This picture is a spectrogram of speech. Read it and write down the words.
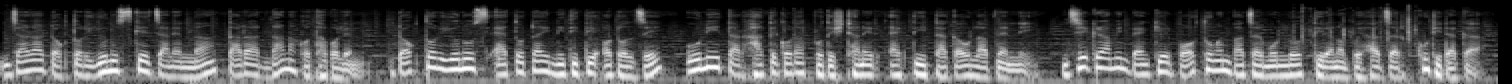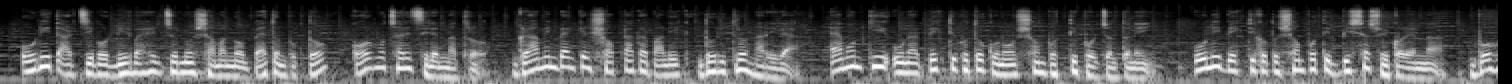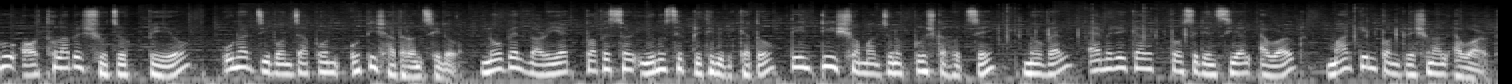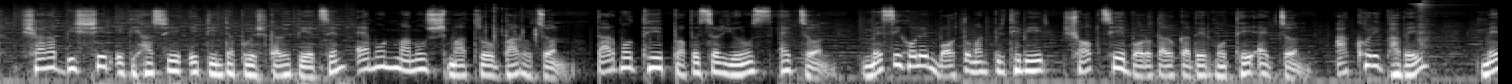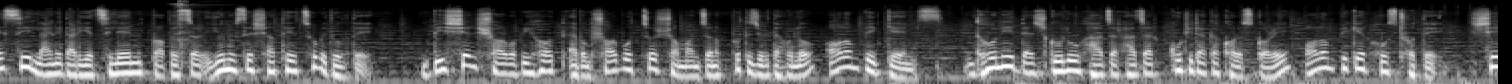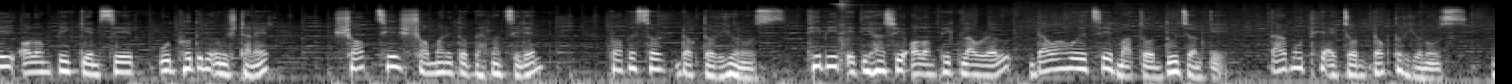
যারা ডক্টর ইউনুসকে জানেন না, তারা নানা কথা বলেন। ডক্টর ইউনুস এতটাই নীতিতে অটল যে, উনি তার হাতে গড়া প্রতিষ্ঠানের একটি টাকাও লাভ নেননি। যে গ্রামীণ ব্যাংকের বর্তমান বাজার মূল্য তিরানব্বই হাজার কোটি টাকা। উনি তার জীবন নির্বাহের জন্য সামান্য বেতনভুক্ত কর্মচারী ছিলেন মাত্র। গ্রামীণ ব্যাংকের সব টাকার মালিক দরিদ্র নারীরা। এমনকি ওনার ব্যক্তিগত কোনো সম্পত্তি পর্যন্ত নেই। উনি ব্যক্তিগত সম্পত্তি বিশ্বাসই করেন না। বহু অর্থলাভের সুযোগ পেয়েও উনার জীবনযাপন অতি সাধারণ ছিল। নোবেল লরিয়েট প্রফেসর ইউনুসের পৃথিবী বিখ্যাত তিনটি সম্মানজনক পুরস্কার হচ্ছে নোবেল, আমেরিকার প্রেসিডেন্সিয়াল অ্যাওয়ার্ড, মার্কিন কনগ্রেশনাল অ্যাওয়ার্ড। সারা বিশ্বের ইতিহাসে এই তিনটা পুরস্কারই পেয়েছেন এমন মানুষ মাত্র বারো জন। তার মধ্যে প্রফেসর ইউনুস একজন। মেসি হলেন বর্তমান পৃথিবীর সবচেয়ে বড় তারকাদের মধ্যে একজন। আক্ষরিকভাবে, মেসি লাইনে দাঁড়িয়েছিলেন প্রফেসর ইউনুসের সাথে ছবি তুলতে। বিশ্বের সর্ববৃহৎ এবং সর্বোচ্চ সম্মানজনক প্রতিযোগিতা হল অলিম্পিক গেমস। ধনী দেশগুলো হাজার হাজার কোটি টাকা খরচ করে অলিম্পিকের হোস্ট হতে। সেই অলিম্পিক গেমসের উদ্বোধনী অনুষ্ঠানের সবচেয়ে সম্মানিত মেহমান ছিলেন প্রফেসর ডক্টর ইউনুস। পৃথিবীর ইতিহাসে অলিম্পিক লাউরেল দেওয়া হয়েছে মাত্র দুজনকে। তার মধ্যে একজন ডক্টর ইউনুস।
